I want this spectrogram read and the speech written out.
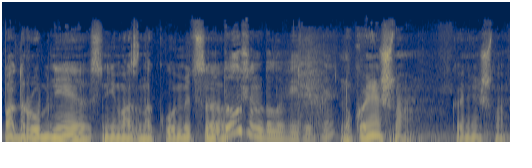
подробнее с ним ознакомиться. Ну, должен был увидеть, да? Ну, конечно, конечно.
